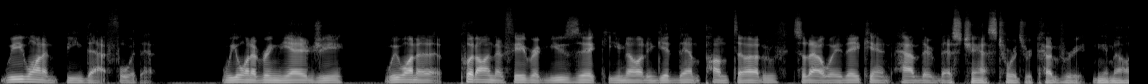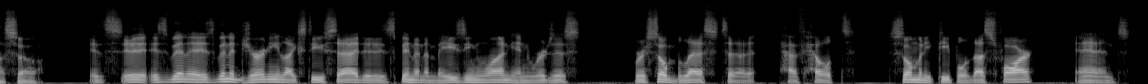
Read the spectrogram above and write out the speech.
we want to be that for them. We want to bring the energy. We want to put on their favorite music, you know, to get them pumped up mm-hmm. so that way they can have their best chance towards recovery, you know. So it's it, it's been it's been a journey like Steve said, it's been an amazing one and we're just we're so blessed to have helped so many people thus far and,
